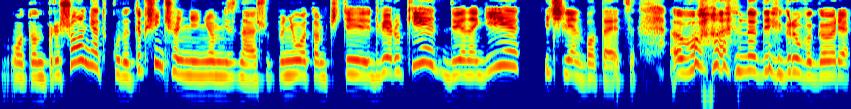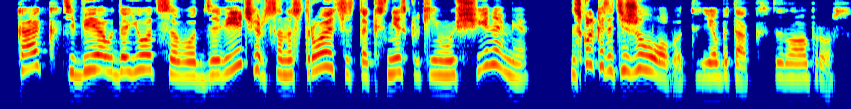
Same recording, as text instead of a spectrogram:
вот он пришел ниоткуда, ты вообще ничего о нем не знаешь. Вот у него там четыре, две руки, две ноги, и член болтается. Вот, ну, грубо говоря. Как тебе удается вот за вечер сонастроиться так с несколькими мужчинами? Насколько это тяжело? Вот я бы так задала вопрос.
